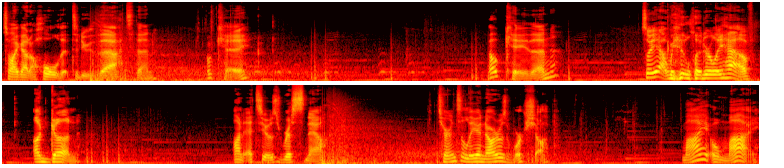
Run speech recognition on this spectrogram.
So I gotta hold it to do that, then. Okay. Okay, then. So yeah, we literally have a gun on Ezio's wrist now. Turn to Leonardo's workshop. My, oh my.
